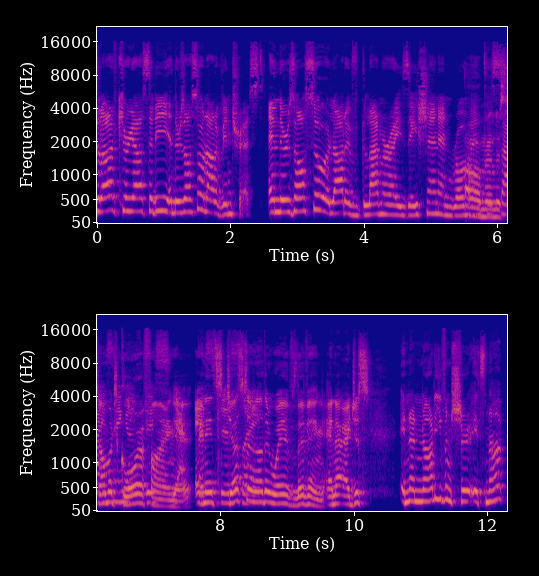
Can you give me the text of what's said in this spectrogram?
a lot of curiosity and there's also a lot of interest. And there's also a lot of glamorization and romanticizing. Oh man, there's so much of this. glorifying Yeah, it, and it's, just, like- another way of living. And I I just, and I'm not even sure it's not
